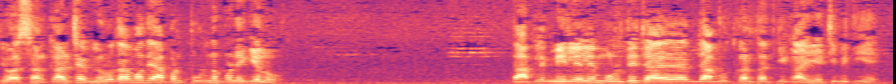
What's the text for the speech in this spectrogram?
तेव्हा सरकारच्या विरोधामध्ये आपण पूर्णपणे गेलो. तर आपले मेलेले मुर्दे जा जागृत करतात की काय याची भीती आहे.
